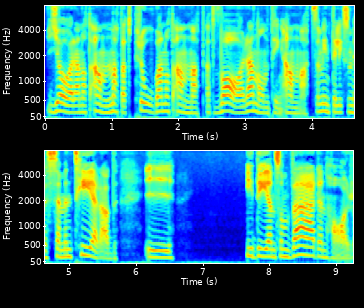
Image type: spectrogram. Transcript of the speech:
göra något annat, att prova något annat, att vara någonting annat som inte liksom är cementerad i idén som världen har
